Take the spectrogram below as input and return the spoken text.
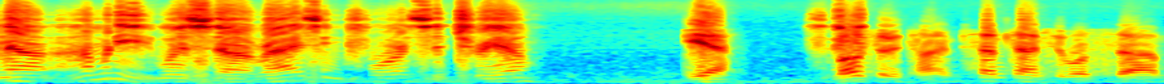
now how many was uh, Rising Force a trio? Yeah, most of the time. Sometimes it was um,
